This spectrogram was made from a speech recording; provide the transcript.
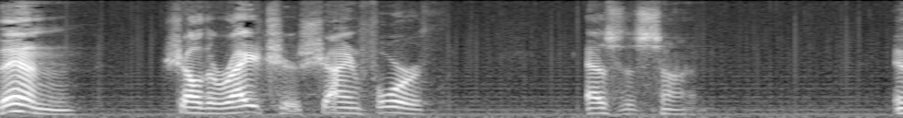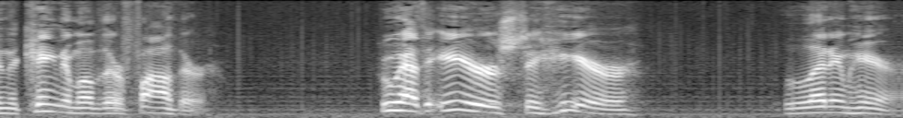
Then shall the righteous shine forth as the sun in the kingdom of their Father. Who hath ears to hear, let him hear.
